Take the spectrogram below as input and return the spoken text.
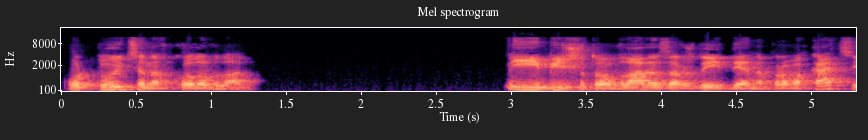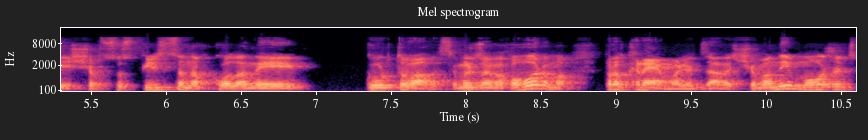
гуртується навколо влади. І більше того, влада завжди йде на провокації, щоб суспільство навколо неї гуртувалося. Ми ж з вами говоримо про Кремль зараз, що вони можуть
